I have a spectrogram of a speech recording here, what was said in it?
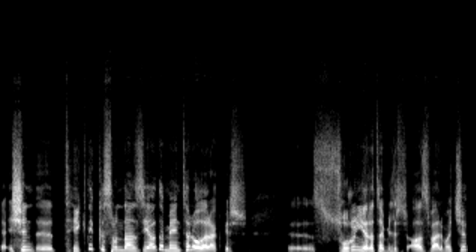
ya işin e, teknik kısmından ziyade mental olarak bir e, sorun yaratabilir Azvel maçı.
